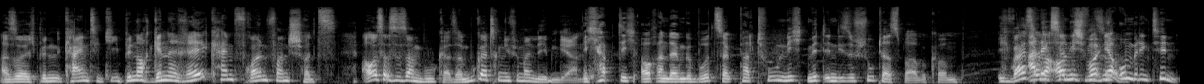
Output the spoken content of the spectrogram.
Also ich bin kein Tequila, ich bin auch generell kein Freund von Shots. Außer es ist Sambuka. Sambuka trinke ich für mein Leben gern. Ich hab dich auch an deinem Geburtstag partout nicht mit in diese Shooters-Bar bekommen. Ich weiß Alex aber auch und nicht, ich wollten ja unbedingt hin.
